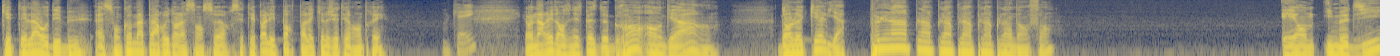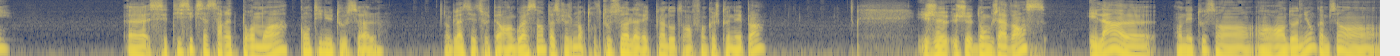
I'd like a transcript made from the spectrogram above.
qui étaient là au début. Elles sont comme apparues dans l'ascenseur. C'était pas les portes par lesquelles j'étais rentré. OK. Et on arrive dans une espèce de grand hangar dans lequel il y a plein, plein, plein, plein, plein, plein d'enfants. Et on- il me dit, euh, c'est ici que ça s'arrête pour moi, continue tout seul. Donc là, c'est super angoissant parce que je me retrouve tout seul avec plein d'autres enfants que je connais pas. Je, je, donc j'avance et là, euh, on est tous en, en randonnion comme ça, en,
